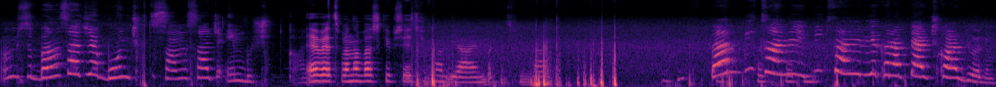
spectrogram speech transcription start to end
Ama bana sadece boyun çıktı. Sana sadece Amber çıktı galiba. Evet bana başka bir şey çıkmadı ya Ember içinden. Ben bir tane bir tane bile karakter çıkar diyorum.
